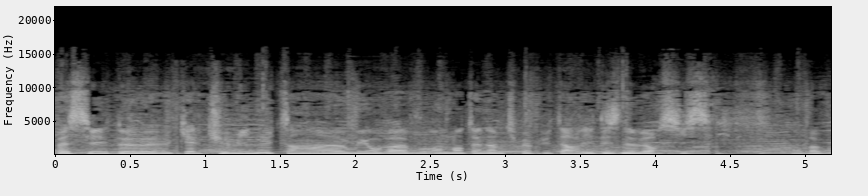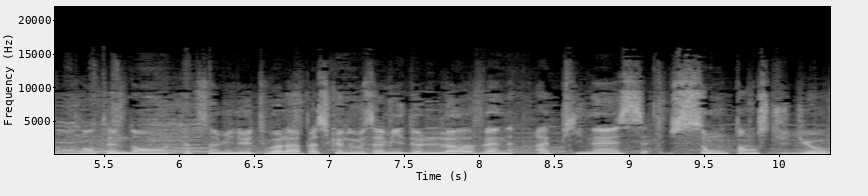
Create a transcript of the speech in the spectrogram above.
passé de quelques minutes. hein. Oui, on va vous rendre l'antenne un petit peu plus tard, les 19h06. On va vous rendre l'antenne dans 4-5 minutes. Voilà, parce que nos amis de Love and Happiness sont en studio,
